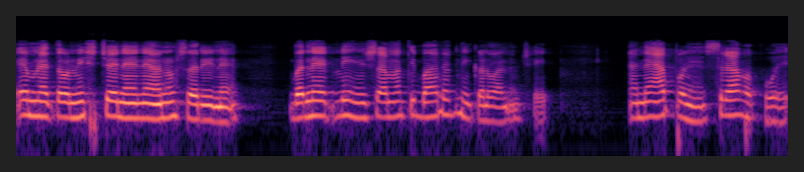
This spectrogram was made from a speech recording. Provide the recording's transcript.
એમણે તો નિશ્ચયને એને અનુસરીને બને એટલી હિંસામાંથી બહાર જ નીકળવાનું છે. અને આપણે શ્રાવક હોય,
